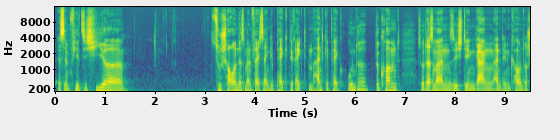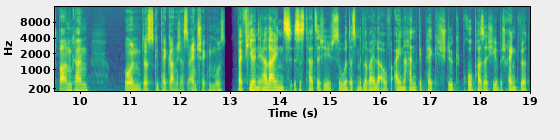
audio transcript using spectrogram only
Es empfiehlt sich hier zu schauen, dass man vielleicht sein Gepäck direkt im Handgepäck unterbekommt, sodass man sich den Gang an den Counter sparen kann und das Gepäck gar nicht erst einchecken muss. Bei vielen Airlines ist es tatsächlich so, dass mittlerweile auf ein Handgepäckstück pro Passagier beschränkt wird.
